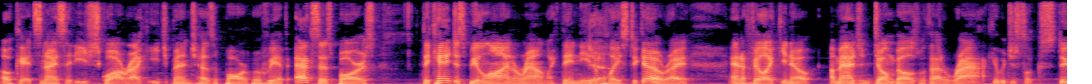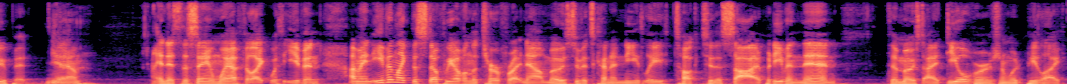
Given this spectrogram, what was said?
okay, it's nice that each squat rack, each bench has a bar. But if we have excess bars, they can't just be lying around. Like they need a place to go, right? And I feel like you know, imagine dumbbells without a rack; it would just look stupid, you Yeah. know. And it's the same way I feel like with even, I mean, even like the stuff we have on the turf right now, most of it's kind of neatly tucked to the side. But even then, the most ideal version would be like,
